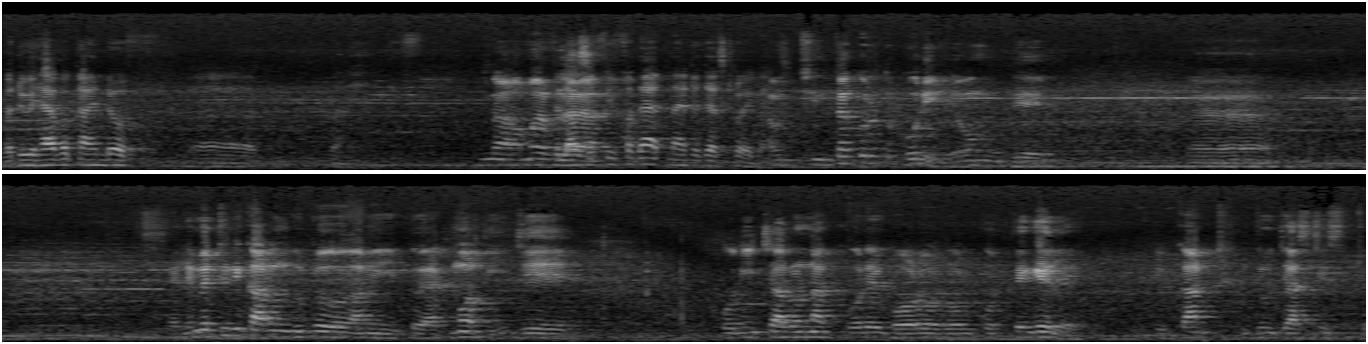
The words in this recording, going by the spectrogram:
But you have a kind of মানে না আমার ফিলসফি ফর দ্যাট না এটা জাস্ট হয়ে গেছে? আমি চিন্তা করে তো করি এবং যে এলিমেন্টারি কারণ দুটো আমি একমতই যে পরিচালনা করে বড় রোল করতে গেলে you can't do justice to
